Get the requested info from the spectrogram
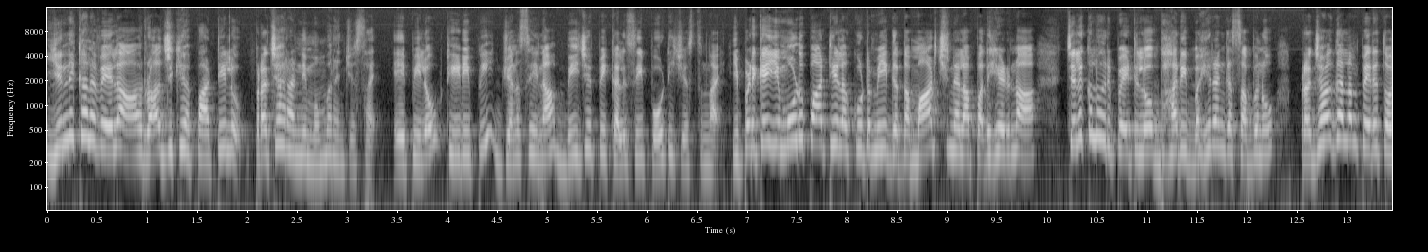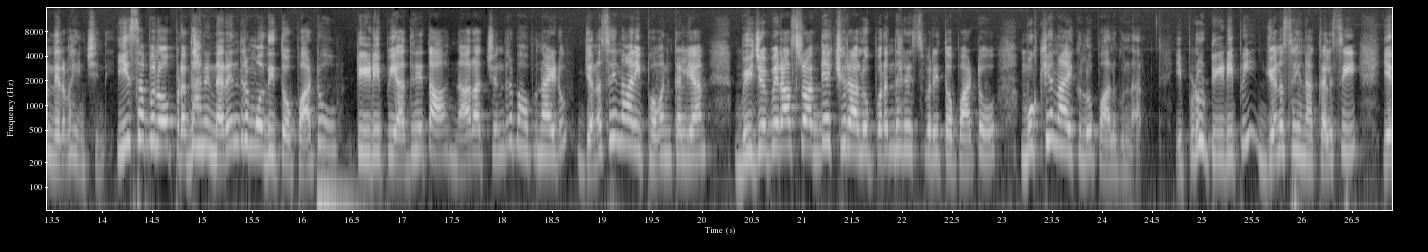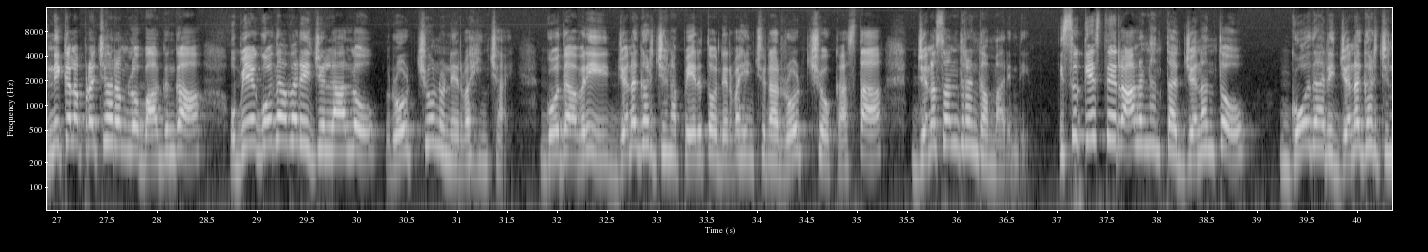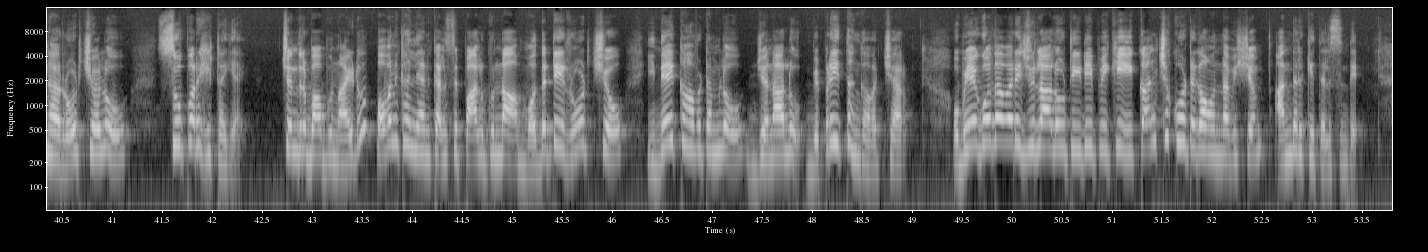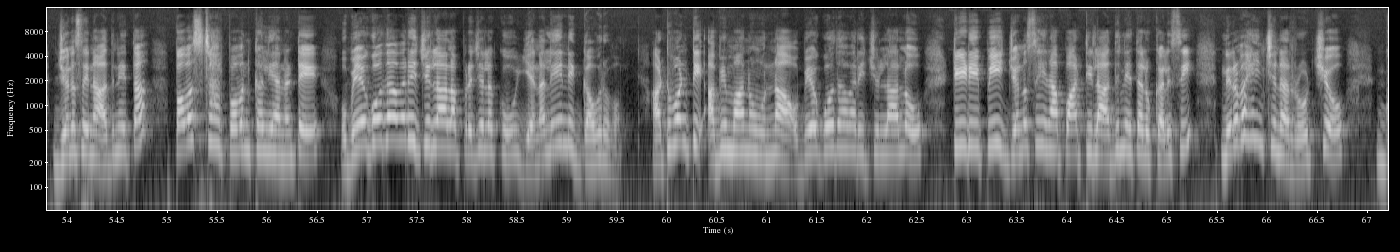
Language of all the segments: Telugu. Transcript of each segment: ఎన్నికల వేళ రాజకీయ పార్టీలు ప్రచారాన్ని ముమ్మరం చేశాయి. ఏపీలో టీడీపీ జనసేన బీజేపీ కలిసి పోటీ చేస్తున్నాయి. ఇప్పటికే ఈ మూడు పార్టీల కూటమి గత మార్చి నెల పదిహేడున చిలకలూరిపేటలో భారీ బహిరంగ సభను ప్రజాగలం పేరుతో నిర్వహించింది. ఈ సభలో ప్రధాని నరేంద్ర మోదీతో పాటు టీడీపీ అధినేత నారా చంద్రబాబు నాయుడు జనసేనాని పవన్ కళ్యాణ్ బీజేపీ రాష్ట్ర అధ్యక్షురాలు పురంధరేశ్వరితో పాటు ముఖ్య నాయకులు పాల్గొన్నారు. ఇప్పుడు టీడీపీ జనసేన కలిసి ఎన్నికల ప్రచారంలో భాగంగా ఉభయ గోదావరి జిల్లాల్లో రోడ్ షోను నిర్వహించాయి. గోదావరి జనగర్జన పేరుతో నిర్వహించిన రోడ్ షో కాస్త జనసంద్రంగా మారింది. ఇసుకేస్తే రాలనంత జనంతో గోదావరి జనగర్జన రోడ్ షోలు సూపర్ హిట్ అయ్యాయి. చంద్రబాబు నాయుడు పవన్ కళ్యాణ్ కలిసి పాల్గొన్న మొదటి రోడ్ షో ఇదే కావటంలో జనాలు విపరీతంగా వచ్చారు. ఉభయ గోదావరి జిల్లాలో టీడీపీకి కంచుకోటగా ఉన్న విషయం అందరికీ తెలిసిందే. జనసేన అధినేత పవర్ స్టార్ పవన్ కళ్యాణ్ అంటే ఉభయ గోదావరి జిల్లాల ప్రజలకు ఎనలేని గౌరవం. అటువంటి అభిమానం ఉన్న ఉభయ గోదావరి జిల్లాలో టీడీపీ జనసేన పార్టీల అధినేతలు కలిసి నిర్వహించిన రోడ్ షో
